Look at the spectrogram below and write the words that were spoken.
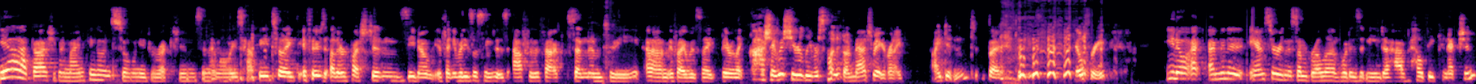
yeah, gosh, my mind can go in so many directions, and I'm always happy to like if there's other questions, you know, if anybody's listening to this after the fact, send them to me. Um, if I was like, they were like, "Gosh, I wish you really responded on Matchmaker," and I, I didn't, but feel free. You know, I, I'm going to answer in this umbrella of what does it mean to have healthy connection.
